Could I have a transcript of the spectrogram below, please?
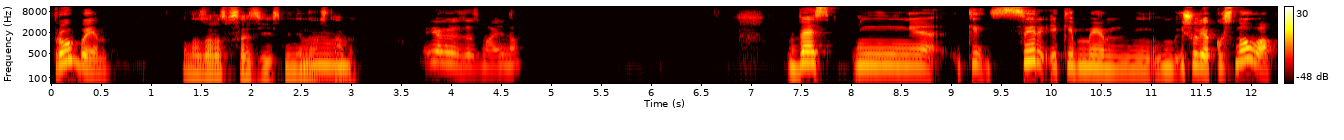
Пробуємо. Вона зараз все з'їсть, мені не оставить. Як це смачно. Весь сир, який ми йшов як основа,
